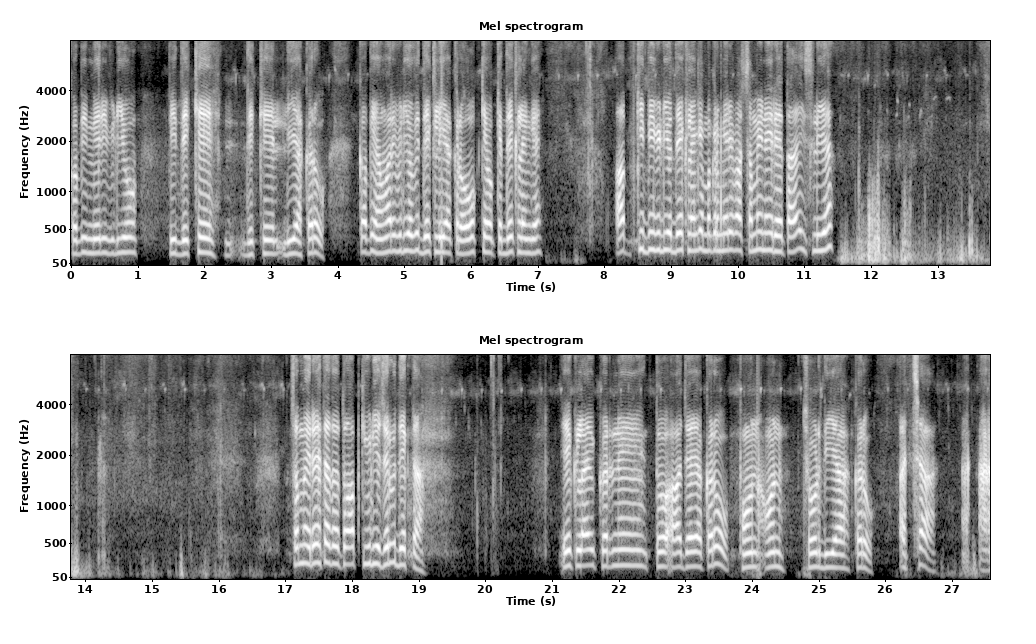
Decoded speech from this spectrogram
कभी मेरी वीडियो भी देखे देखे लिया करो। कभी हमारी वीडियो भी देख लिया करो ओके ओके देख लेंगे। आपकी भी वीडियो देख लेंगे मगर मेरे पास समय नहीं रहता है इसलिए। समय रहता तो, तो आपकी वीडियो ज़रूर देखता। एक लाइव करने तो आ जाया करो फ़ोन ऑन छोड़ दिया करो। अच्छा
